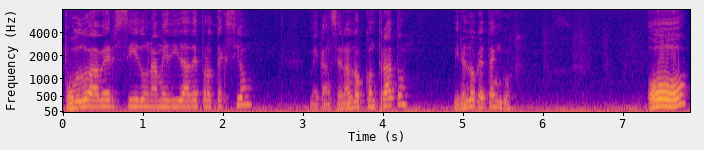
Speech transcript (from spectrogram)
¿Pudo haber sido una medida de protección? ¿Me cancelan los contratos? Miren lo que tengo. O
